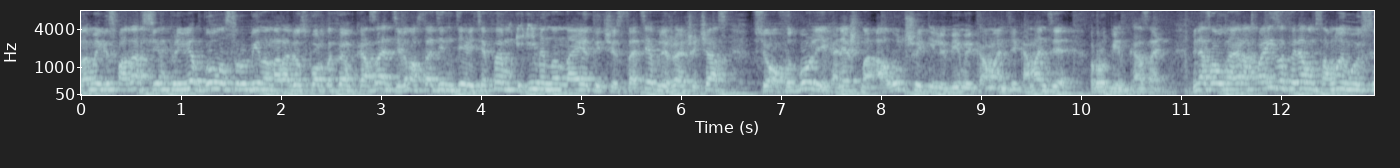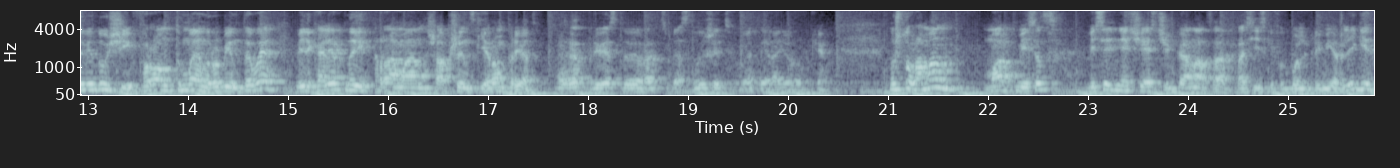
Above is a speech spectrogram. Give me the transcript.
Дамы и господа, всем привет! Голос Рубина на радио Спорт ФМ Казань 91.9 FM. И именно на этой частоте в ближайший час все о футболе и, конечно, о лучшей и любимой команде. Команде Рубин Казань. Меня зовут Айрат Фаизов, и рядом со мной мой соведущий, фронтмен Рубин ТВ, великолепный Роман Шапшинский. Ром, привет! Рад приветствую, рад тебя слышать в этой радиорубке. Ну что, Роман, март месяц, весенняя часть чемпионата Российской футбольной премьер-лиги.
